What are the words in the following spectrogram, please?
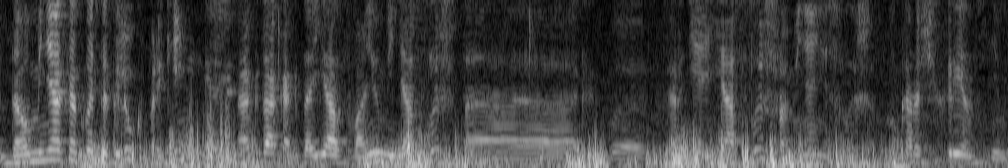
Да у меня какой-то глюк, прикинь, иногда, когда я звоню, меня слышат, а, как бы, вернее, я слышу, а меня не слышат. Ну, короче, хрен с ним.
